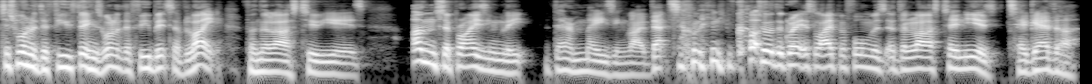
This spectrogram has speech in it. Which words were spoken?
Just one of the few things, one of the few bits of light from the last two years. Unsurprisingly, they're amazing live. That's I mean, you've got two of the greatest live performers of the last 10 years together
